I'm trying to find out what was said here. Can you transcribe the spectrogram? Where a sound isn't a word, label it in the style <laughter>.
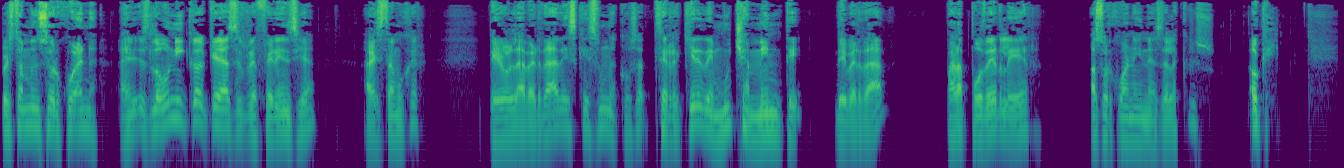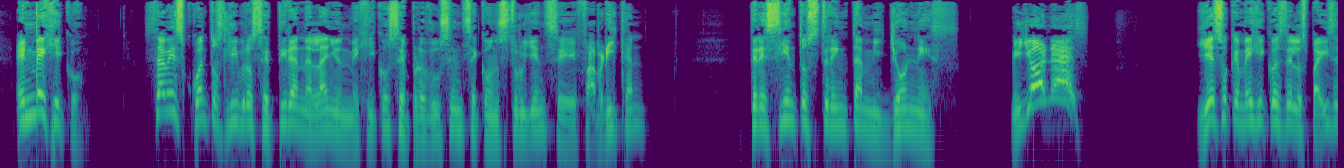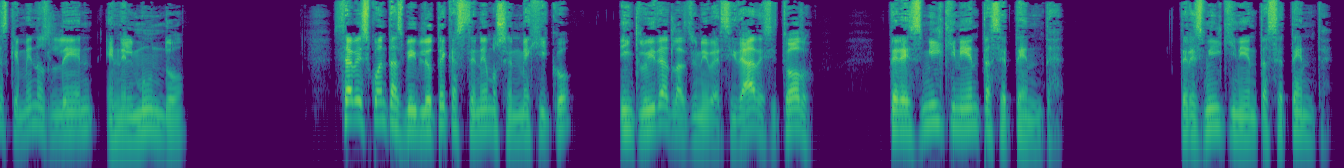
Está en Sor Juana, es lo único que hace referencia a esta mujer. Pero la verdad es que es una cosa, se requiere de mucha mente, de verdad, para poder leer a Sor Juana Inés de la Cruz. Ok. En México, ¿sabes cuántos libros se tiran al año en México? ¿Se producen, se construyen, se fabrican? 330 millones. ¡Millones! Y eso que México es de los países que menos leen en el mundo. ¿Sabes cuántas bibliotecas tenemos en México? Incluidas las de universidades y todo. 3.570. 3.570.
